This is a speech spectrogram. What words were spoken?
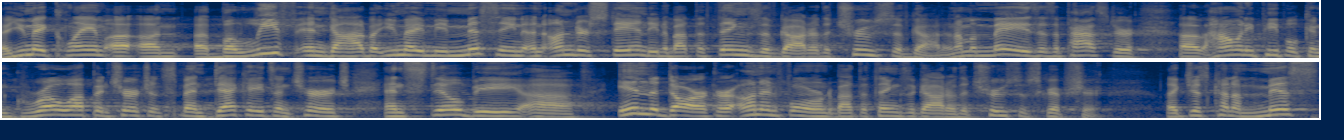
Now, you may claim a, a, a, belief in God, but you may be missing an understanding about the things of God or the truths of God. And I'm amazed as a pastor of how many people can grow up in church and spend decades in church and still be uh, in the dark or uninformed about the things of God or the truths of Scripture like just kind of miss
